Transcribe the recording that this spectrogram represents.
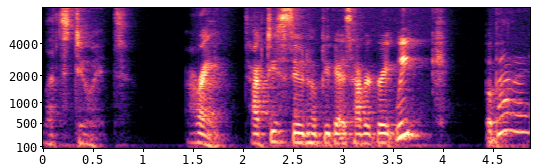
Let's do it. All right. Talk to you soon. Hope you guys have a great week. Bye bye.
